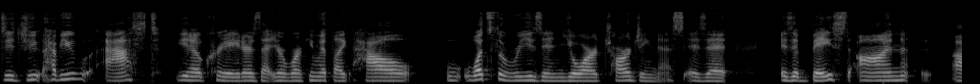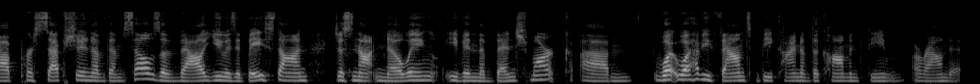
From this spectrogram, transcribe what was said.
did you have you asked you know creators that you're working with like how what's the reason you're charging this? Is it is it based on uh, perception of themselves of value? Is it based on just not knowing even the benchmark? Um, what what have you found to be kind of the common theme around it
